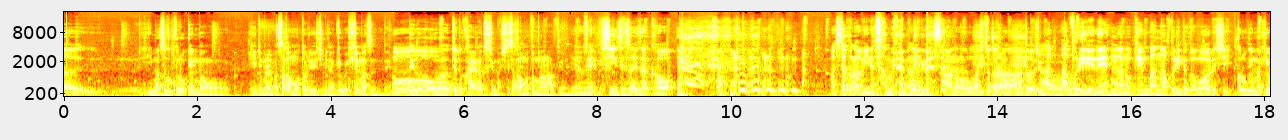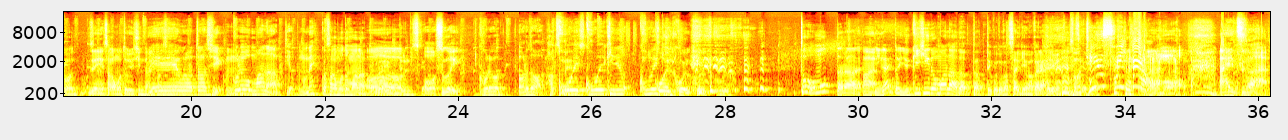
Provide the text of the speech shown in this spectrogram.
今すぐ黒鍵盤を弾いてもらえば坂本龍一みたいな曲弾けますんで。っていうのを僕はちょっと開発しまして坂本マナーと呼んでるんですけど。シンセサイザー買おう明日から皆さんもやってください、あの明日からあなたたちも。アアプリでね、あの鍵盤のアプリとかもあるし。黒鍵盤弾けば全員坂本龍一になりますから、えー、俺新しい、これをマナーって呼ぶのね。これ坂本マナーって呼んでるんですけど。あーすごい。これはあれだ。発明です。公益の公益。こういうこう思ったら、はい。意外と幸宏マナーだったってことが最近分かり始めて。るんですよもう天才かよ もう。あいつは。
